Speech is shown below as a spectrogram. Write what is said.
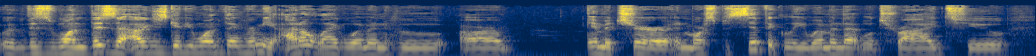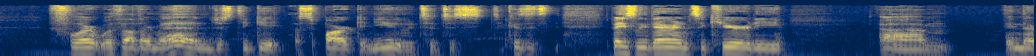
This is one this is I'll just give you one thing for me. I don't like women who are immature and more specifically women that will try to flirt with other men just to get a spark in you to just because it's basically their insecurity um and they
